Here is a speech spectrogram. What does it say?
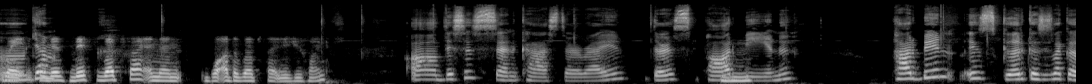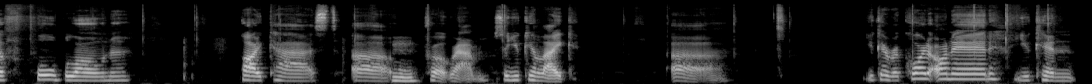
Wait, Um, so there's this website, and then what other website did you find? Um, this is Zencastr, right? There's Mm-hmm. Podbean. Podbean is good because it's like a full blown podcast uh Mm. program. So you can like uh you can record on it, you can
